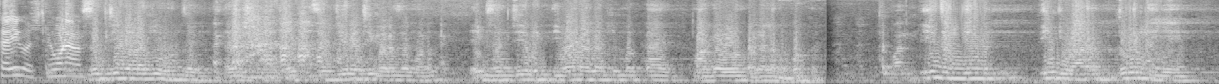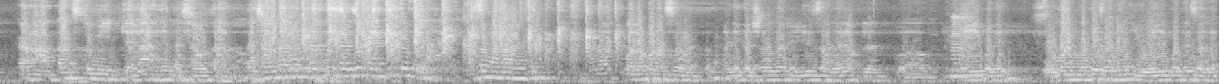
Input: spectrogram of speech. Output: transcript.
खरी गोष्ट होणार. जंजीर आला की होऊन जाईल. आयुष्यात. जंजिराची गरज आहे मला एक जंजीर एक दिवार आला की मग काय? मागे वळून बघायला नको. पण ती जंजीर ती दिवार दूर नाहीये. कारण आताच तुम्ही केला आहे दशावतार दशावतार ती जंजीर होते असं मला वाटतं. मला पण असं वाटतं. आणि दशावतार रिलीज झालाय आपल्या युएई मध्ये. ओमानमध्ये झालाय युएई मध्ये झालाय.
